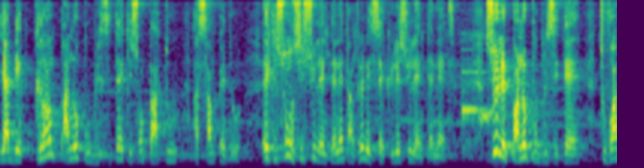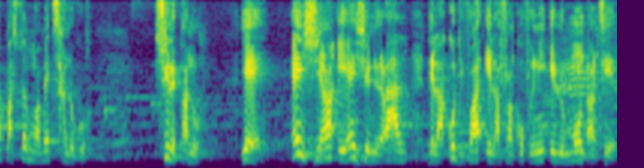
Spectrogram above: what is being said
Il y a des grands panneaux publicitaires qui sont partout à San Pedro et qui sont aussi sur l'internet, en train de circuler sur l'internet. Sur les panneaux publicitaires, tu vois Pasteur Mohamed Sanogo. Sur les panneaux. Yeah. Un géant et un général de la Côte d'Ivoire et la francophonie et le monde entier.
